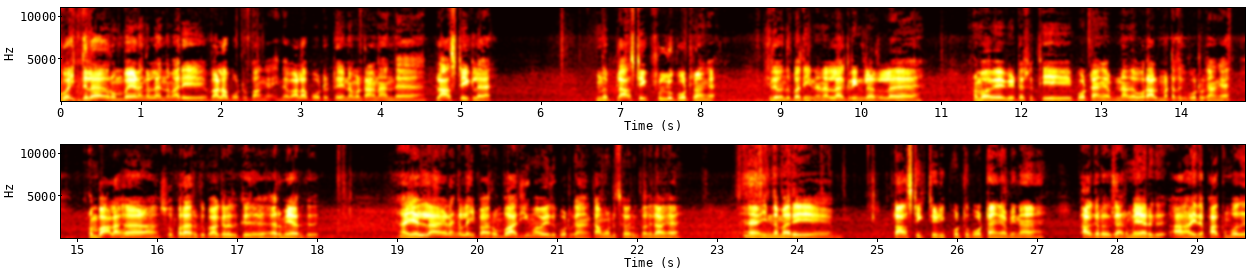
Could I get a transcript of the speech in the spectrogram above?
குவைத்தில் ரொம்ப இடங்கள்ல இந்த மாதிரி வலை போட்டிருப்பாங்க. இந்த வலை போட்டுட்டு என்ன பண்ணுறாங்கன்னா இந்த பிளாஸ்டிக்கில் இந்த பிளாஸ்டிக் ஃபுல்லு போட்டுறாங்க. இது வந்து பார்த்திங்கன்னா நல்லா க்ரீன் கலரில் ரொம்பவே வீட்டை சுற்றி போட்டாங்க அப்படின்னா அந்த ஒரு ஆள் மட்டத்துக்கு போட்டிருக்காங்க. ரொம்ப அழகாக சூப்பராக இருக்குது பார்க்குறதுக்கு அருமையாக இருக்குது. எல்லா இடங்கள்லையும் இப்போ ரொம்ப அதிகமாகவே இது போட்டிருக்காங்க காம்பவுண்ட் சவருக்கு பதிலாக. இந்த மாதிரி பிளாஸ்டிக் செடி போட்டு போட்டாங்க அப்படின்னா பார்க்குறதுக்கு அருமையாக இருக்குது. ஆஹா இதை பார்க்கும்போது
